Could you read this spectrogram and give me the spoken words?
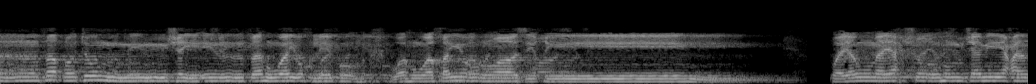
أنفقتم من شيء فهو يخلفه وهو خير الرازقين. وَيَوْمَ يَحْشُرُهُمْ جَمِيعًا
